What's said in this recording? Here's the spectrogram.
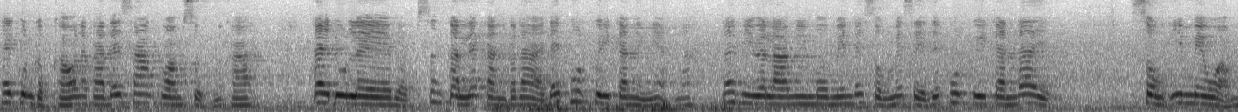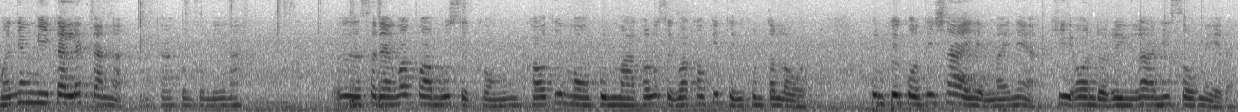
ให้คุณกับเขานะคะ ได้สร้างความสุขนะคะ ได้ดูแลแบบซึ่งกันและกันก็ได้ ได้พูดคุยกันอย่างเงี้ยนะได้มีเวลามีโมเมนต์ได้ส่งเมสเซจได้พูดคุยกันได้ ส่งอีเมลอะ เหมือนยังมีกันและกันอะนะคะคนคนนี้นะเออแสดงว่าความรู้สึกของเขาที่มองคุณมาเขารู้สึกว่าเขาคิดถึงคุณตลอด คุณคือคนที่ใช่เห็นไหมเนี่ย key on the ring และอันนี้ soulmate อะ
